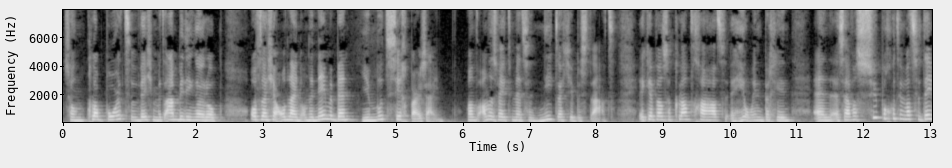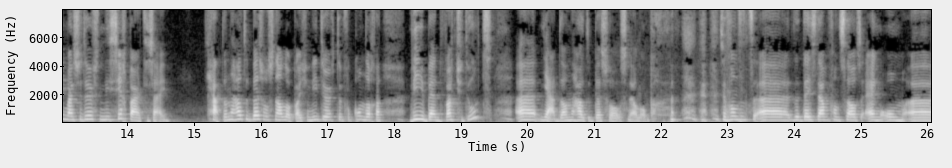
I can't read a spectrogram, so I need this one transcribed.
zo'n klapbord, een beetje met aanbiedingen erop. Of dat je online ondernemer bent, je moet zichtbaar zijn. Want anders weten mensen niet dat je bestaat. Ik heb wel eens een klant gehad, heel in het begin. En zij was super goed in wat ze deed, maar ze durfde niet zichtbaar te zijn. Ja, dan houdt het best wel snel op. Als je niet durft te verkondigen wie je bent, wat je doet. Uh, ja, dan houdt het best wel snel op. ze vond het, uh, deze dame vond het zelfs eng om uh,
